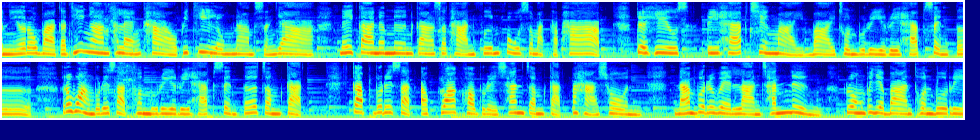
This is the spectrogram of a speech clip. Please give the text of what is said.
ันนี้เรามากันที่งานแถลงข่าวพิธีลงนามสัญญา ในการดำเนินการสถานฟื้นฟูสมรรถภาพ The Hills Rehab เชียงใหม่ by ทนบุรี Rehab Center ระหว่างบริษัททนบุรี Rehab Center จำกัด กับบริษัท Aqua Corporation จำกัดมหาชน ณ บริเวณลานชั้นหนึ่ง โรงพยาบาลทนบุรี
